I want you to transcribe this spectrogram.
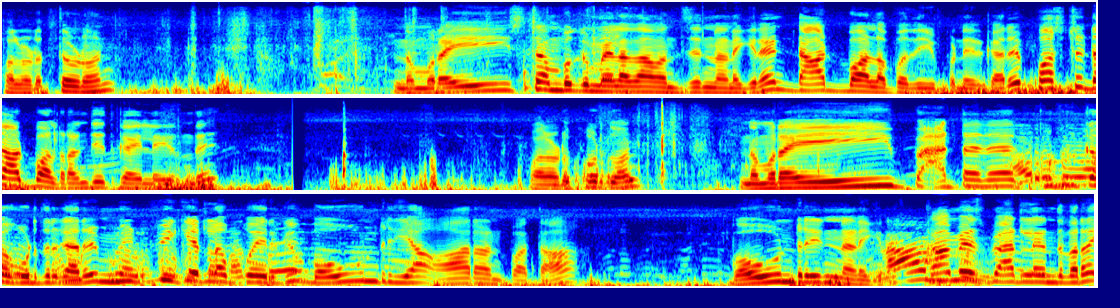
பாலோட தோடன் இந்த முறை ஸ்டம்புக்கு மேலே தான் வந்துச்சுன்னு நினைக்கிறேன். டாட் பாலை பதிவு பண்ணியிருக்காரு. ஃபஸ்ட்டு டாட் பால் ரஞ்சித் கையில் இருந்து. பாலோட ஃபோர்த் ஒன் இந்த முறை பேட்டரை குறுக்க கொடுத்துருக்காரு. மிட் விக்கெட்டில் போயிருக்கு. பவுண்டரியா ஆறான்னு பார்த்தா. பவுண்டரின்னு நினைக்கிறேன். காமேஸ் பேட்டில் இருந்து வர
